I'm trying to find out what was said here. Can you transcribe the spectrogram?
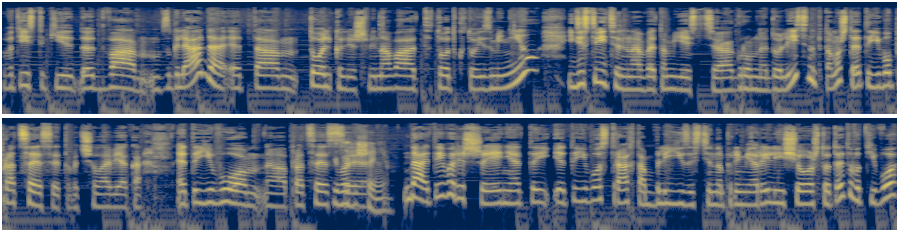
Вот есть такие два взгляда. Это только лишь виноват тот, кто изменил. И действительно в этом есть огромная доля истины, потому что это его процессы этого человека. Это его а, процессы... Его решение. Да, это его решение, это, это его страх там близости, например, или еще что-то. Это вот его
